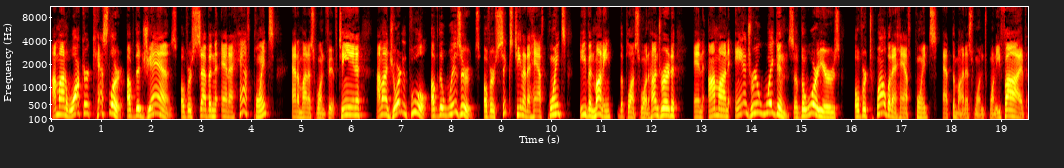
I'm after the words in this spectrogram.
I'm on Walker Kessler of the Jazz over seven and a half points at a minus 115. I'm on Jordan Poole of the Wizards over 16 and a half points, even money, the plus 100. And I'm on Andrew Wiggins of the Warriors over 12 and a half points at the minus 125.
